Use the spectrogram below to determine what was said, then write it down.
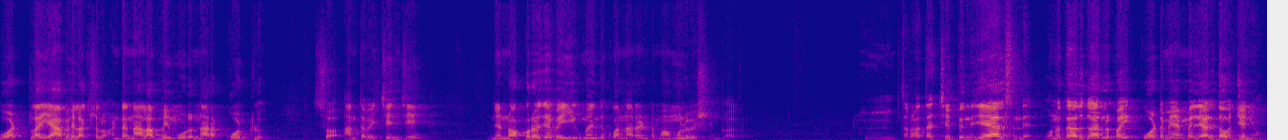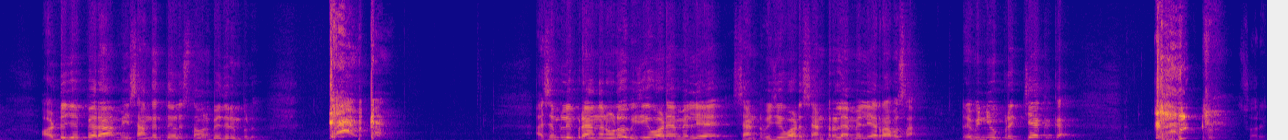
కోట్ల యాభై లక్షలు అంటే నలభై మూడున్నర కోట్లు. సో అంత వెచ్చించి నిన్న ఒక్కరోజే వెయ్యి మంది కొన్నారంటే మామూలు విషయం కాదు. తర్వాత చెప్పింది చేయాల్సిందే. ఉన్నతాధికారులపై కూటమి ఎమ్మెల్యేలు దౌర్జన్యం. అడ్డు చెప్పారా? మీ సంగతి తేలుస్తామని బెదిరింపులు. అసెంబ్లీ ప్రాంగణంలో విజయవాడ ఎమ్మెల్యే సెంట్ విజయవాడ సెంట్రల్ ఎమ్మెల్యే రభస రెవెన్యూ ప్రత్యేక సారీ.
